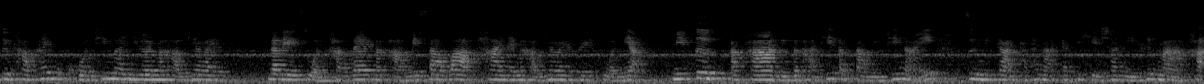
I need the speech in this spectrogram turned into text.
จึงทำให้บุคคลที่มาเยือนมหาวิทยาลัยนเรศวรครั้งแรกนะคะ ไม่ทราบว่าภายในมหาวิทยาลัยนเรศวรเนี่ย มีตึกอาคารหรือสถานที่ต่างๆ อยู่ที่ไหน จึงมีการพัฒนาแอปพลิเคชันนี้ขึ้นมาค่ะ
